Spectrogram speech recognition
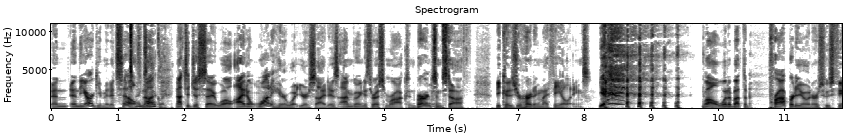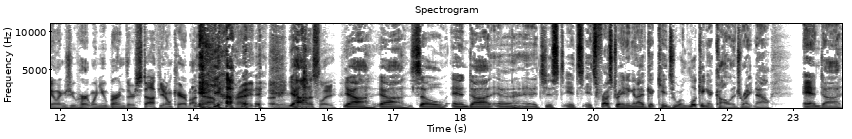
and, and the argument itself. Exactly. Not, not to just say, well, I don't want to hear what your side is. I'm going to throw some rocks and burn some stuff because you're hurting my feelings. Yeah. well, what about the property owners whose feelings you hurt when you burned their stuff. You don't care about them, yeah. right? I mean, yeah. honestly. Yeah, yeah. So, and uh, uh, it's just it's it's frustrating. And I've got kids who are looking at college right now, and uh,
